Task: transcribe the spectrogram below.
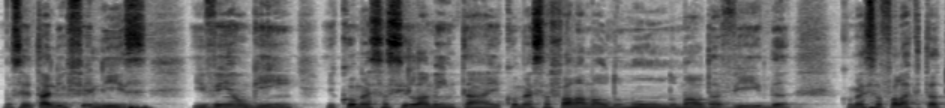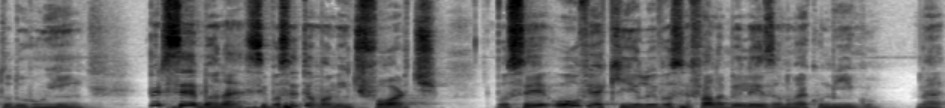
você está ali feliz e vem alguém e começa a se lamentar e começa a falar mal do mundo, mal da vida, começa a falar que está tudo ruim. Perceba, né? Se você tem uma mente forte, você ouve aquilo e você fala, beleza, não é comigo. Né?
